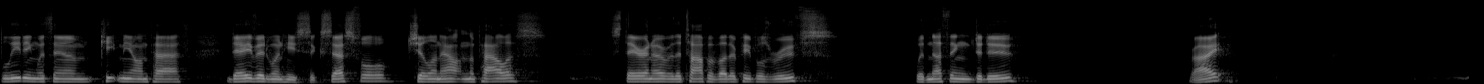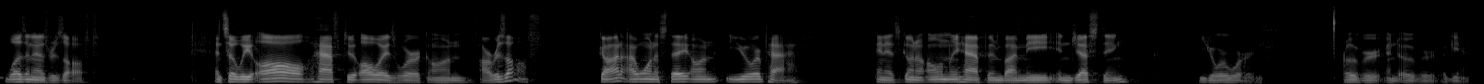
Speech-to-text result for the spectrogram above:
bleeding with him, keep me on path. David, when he's successful, chilling out in the palace, staring over the top of other people's roofs with nothing to do, right? Wasn't as resolved. And so we all have to always work on our resolve. God, I want to stay on your path. And it's going to only happen by me ingesting your word over and over again.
